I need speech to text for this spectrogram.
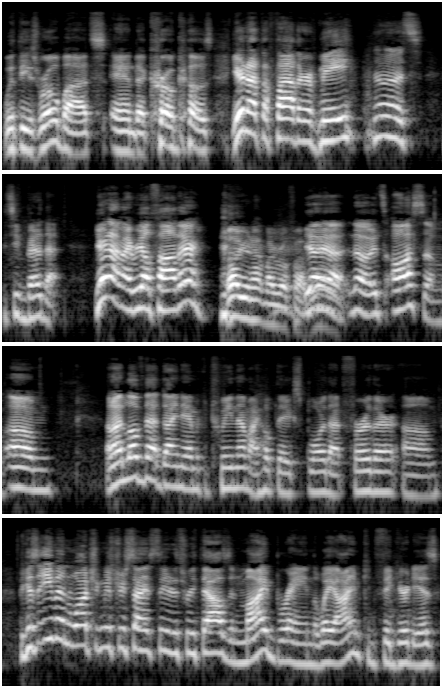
with these robots, and uh, Crow goes, "You're not the father of me." No, no, it's it's even better than that. You're not my real father. oh, you're not my real father. yeah, yeah. No, it's awesome. Um, and I love that dynamic between them. I hope they explore that further. Um, because even watching Mystery Science Theater 3000, my brain, the way I'm configured, is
